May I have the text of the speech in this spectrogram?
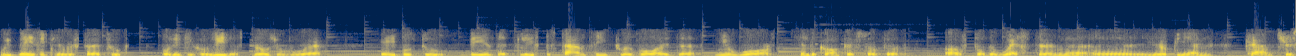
we basically refer to political leaders, those who were able to build at least something to avoid uh, new wars in the context of, uh, of uh, the Western uh, European countries.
